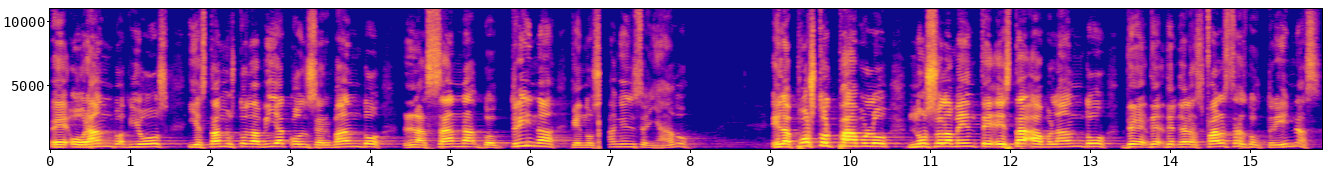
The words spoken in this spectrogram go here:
eh, orando a Dios y estamos todavía conservando la sana doctrina que nos han enseñado. El apóstol Pablo no solamente está hablando de, de las falsas doctrinas,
